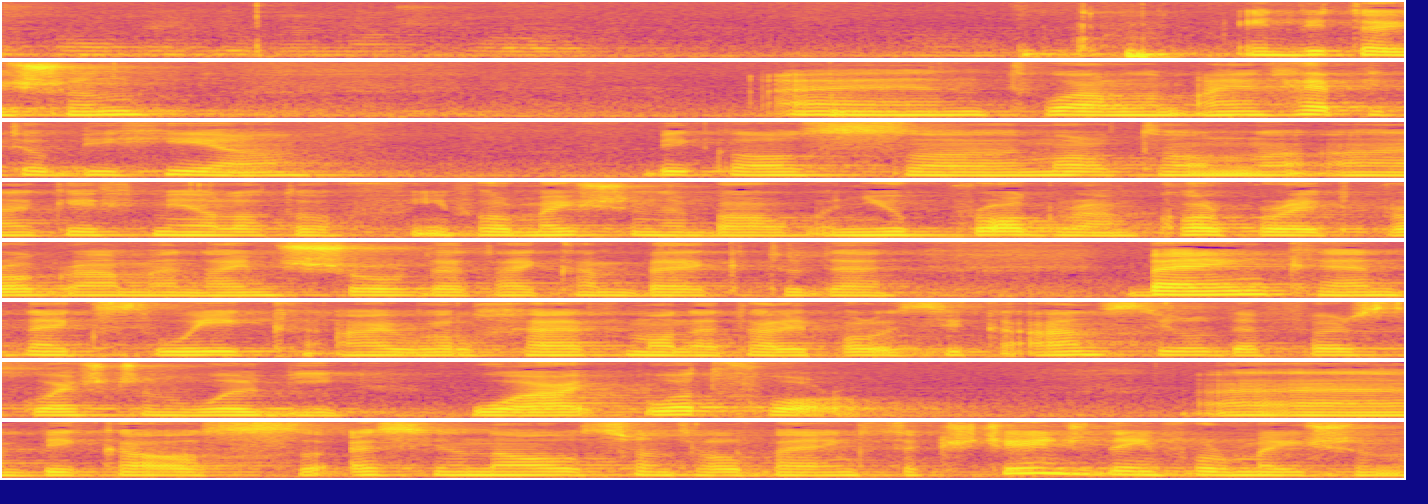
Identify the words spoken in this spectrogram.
of all, thank you very much for um, invitation. And well, I'm happy to be here because uh, Marton uh, gave me a lot of information about a new program, corporate program, and I'm sure that I come back to the bank and next week I will have monetary policy council. The first question will be why, what for? Uh, because as you know, central banks exchange the information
